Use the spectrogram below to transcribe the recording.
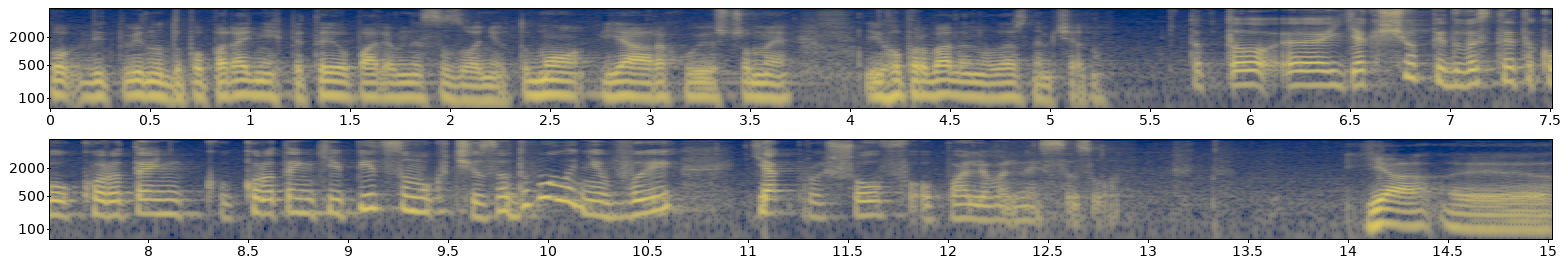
відповідно до попередніх п'яти опалювальних сезонів. Тому я рахую, що ми його провели належним чином. Тобто, е, якщо підвести таку коротеньку, коротенький підсумок, чи задоволені ви, як пройшов опалювальний сезон? Я е,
